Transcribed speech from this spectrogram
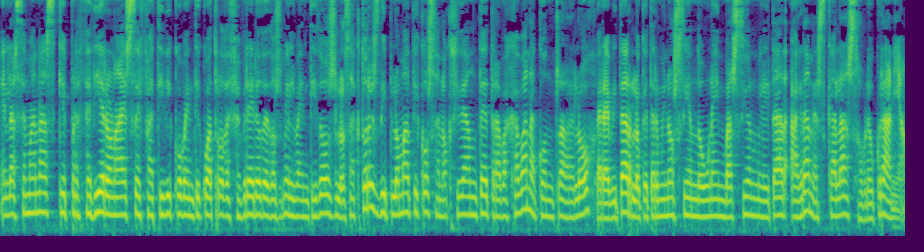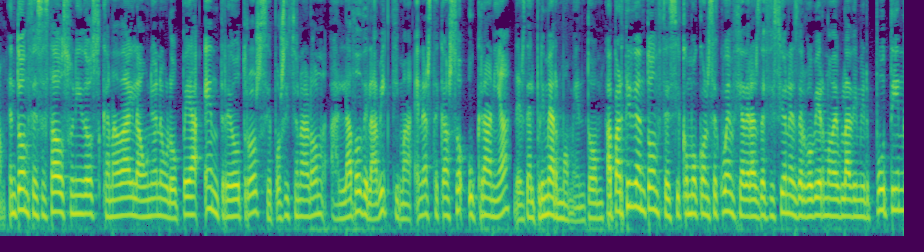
En las semanas que precedieron a ese fatídico 24 de febrero de 2022, los actores diplomáticos en Occidente trabajaban a contrarreloj para evitar lo que terminó siendo una invasión militar a gran escala sobre Ucrania. Entonces, Estados Unidos, Canadá y la Unión Europea, entre otros, se posicionaron al lado de la víctima, en este caso Ucrania, desde el primer momento. A partir de entonces y como consecuencia de las decisiones del gobierno de Vladimir Putin,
